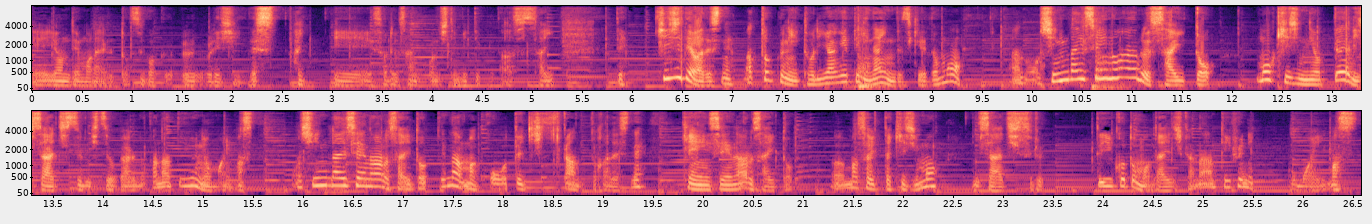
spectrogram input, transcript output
えー、読んでもらえるとすごく嬉しいです。はい。えー、それを参考にしてみてください。で、記事ではですね、まあ、特に取り上げていないんですけれども、あの、信頼性のあるサイトも記事によってリサーチする必要があるのかなというふうに思います。信頼性のあるサイトっていうのは、まあ、公的機関とかですね、権威性のあるサイト、まあ、そういった記事もリサーチするっていうことも大事かなというふうに思います。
